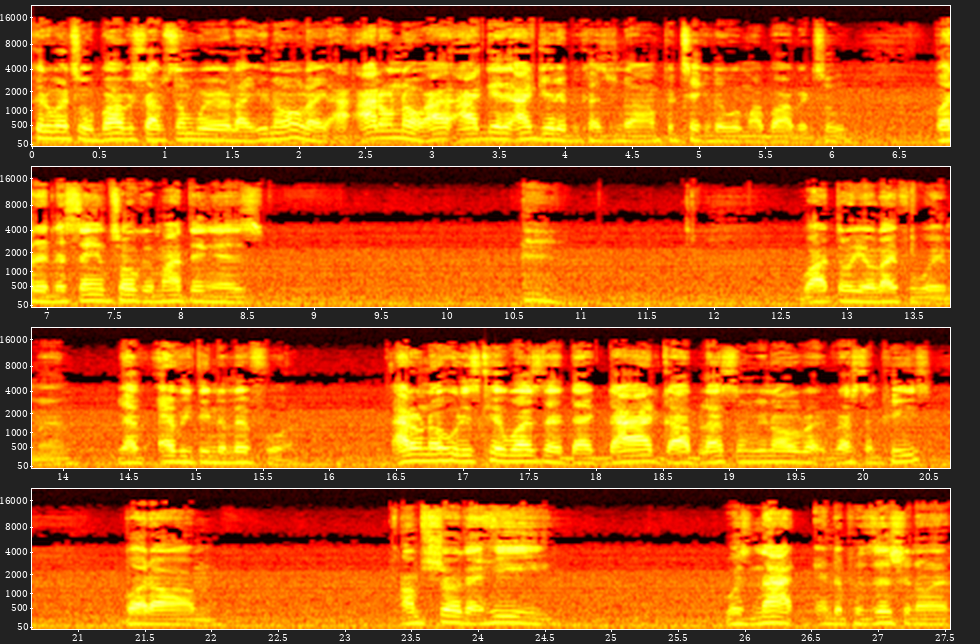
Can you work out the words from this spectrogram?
Could have went to a barbershop somewhere like, you know, like, I, I don't know. I, I get it. I get it because, you know, I'm particular with my barber too. But in the same token, my thing is, why throw your life away, man? You have everything to live for. I don't know who this kid was that, that died. God bless him, you know, rest in peace. But um, I'm sure that he was not in the position or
